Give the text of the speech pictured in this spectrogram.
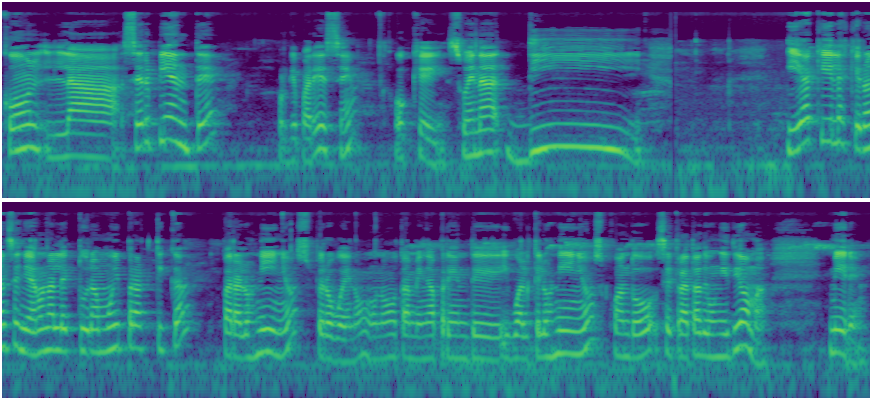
con la serpiente, porque parece, ok, suena di. Y aquí les quiero enseñar una lectura muy práctica para los niños, pero bueno, uno también aprende igual que los niños cuando se trata de un idioma. Miren,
